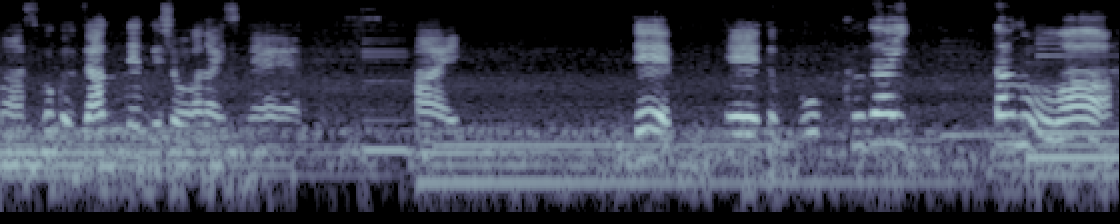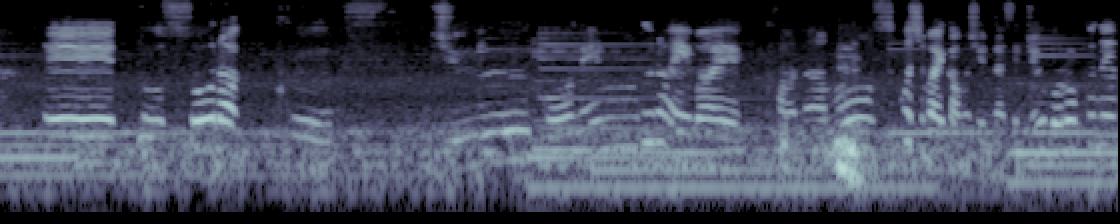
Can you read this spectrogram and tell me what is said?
まあ、すごく残念でしょうがないですね。はい。で、えっ、ー、と、僕が行ったのは、えっ、ー、と、おそらく15年ぐらい前かな、もう少し前かもしれないですね。15、6年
